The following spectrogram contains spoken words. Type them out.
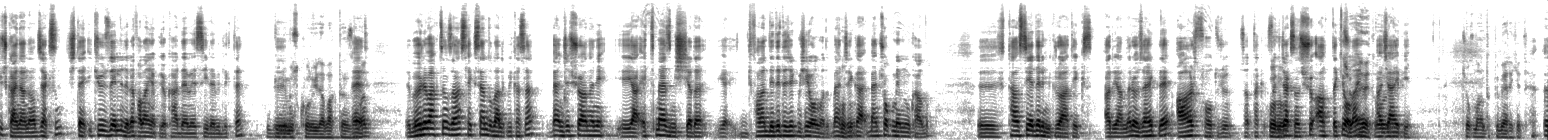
güç kaynağını alacaksın. İşte 250 lira falan yapıyor KDV'si ile birlikte. Günümüz kuruyla baktığın Evet. zaman. E, Böyle baktığın zaman 80 dolarlık bir kasa bence şu an hani e, ya etmezmiş ya da ya falan dedirtecek bir şey olmadı. Bence ga- ben çok memnun kaldım. E, tavsiye ederim Micro ATX arayanlara özellikle ağır soğutucu sa- tak- takacaksanız şu alttaki olay evet, acayip iyi. Çok mantıklı bir hareket. E,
